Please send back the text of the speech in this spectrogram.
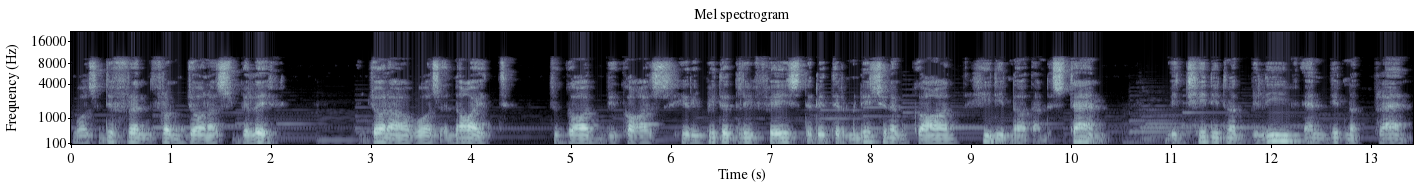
was different from Jonah's belief. Jonah was annoyed to God because he repeatedly faced the determination of God he did not understand, which he did not believe and did not plan.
